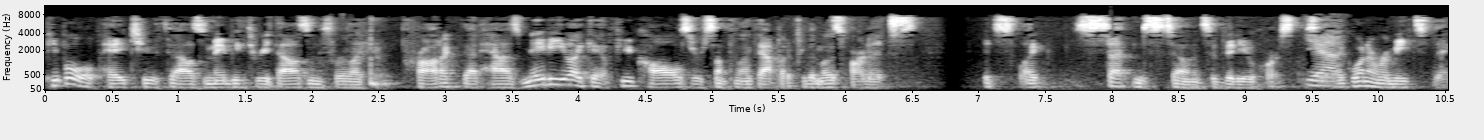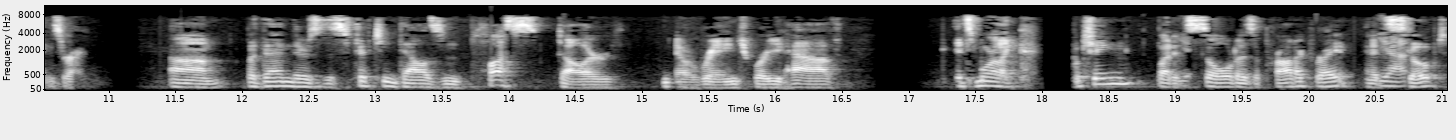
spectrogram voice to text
people will pay 2000 maybe 3000 for like a product that has maybe like a few calls or something like that but for the most part it's it's like set in stone it's a video course Yeah. like one ever meets things right um, but then there's this 15000 plus dollar you know range where you have it's more like coaching but it's sold as a product right and it's Yeah. scoped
